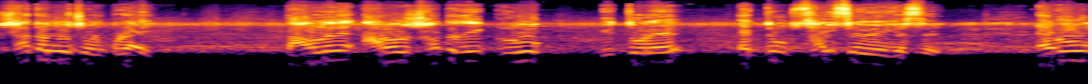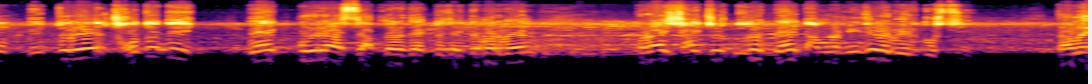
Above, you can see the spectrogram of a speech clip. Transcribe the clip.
সাতান্ন জন প্রায়। তাহলে আরও শতাধিক লোক ভিতরে একদম সাইসে হয়ে গেছে। এবং ভিতরে শতাধিক ব্যাগ পড়ে আছে। আপনারা দেখতে যাইতে পারবেন। প্রায় ষাট সত্তর ব্যাগ আমরা নিজেরা বের করছি। তাহলে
